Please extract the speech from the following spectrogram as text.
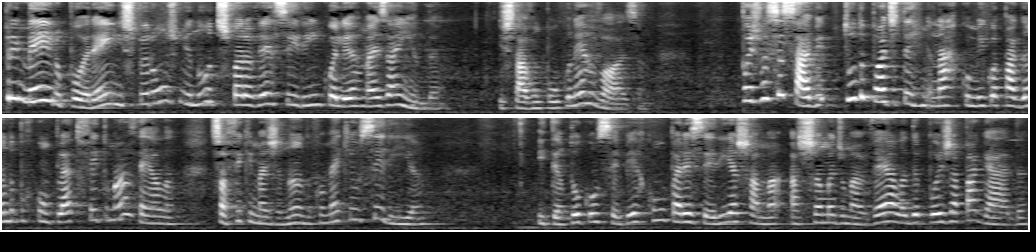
Primeiro, porém, esperou uns minutos para ver se iria encolher mais ainda. Estava um pouco nervosa. Pois você sabe, tudo pode terminar comigo apagando por completo feito uma vela. Só fico imaginando como é que eu seria. E tentou conceber como pareceria a chama, a chama de uma vela depois de apagada,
